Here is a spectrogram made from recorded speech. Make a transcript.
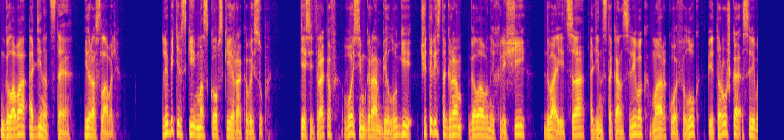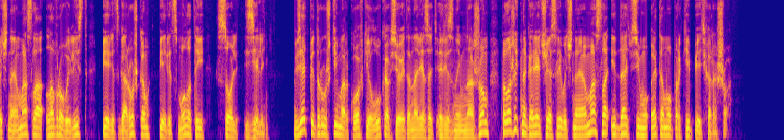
Глава 11. Ярославль. Любительский московский раковый суп. 10 раков, 8 грамм белуги, 400 грамм головных хрящей, 2 яйца, 1 стакан сливок, морковь, лук, петрушка, сливочное масло, лавровый лист, перец горошком, перец молотый, соль, зелень. Взять петрушки, морковки, лука, все это нарезать резным ножом, положить на горячее сливочное масло и дать всему этому прокипеть хорошо.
